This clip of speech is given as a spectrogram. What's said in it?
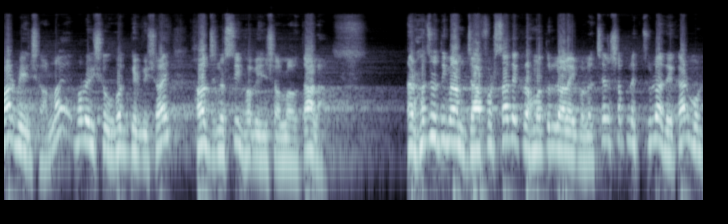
পারবে ইনশাল্লাহ বড়ই সৌভাগ্যের বিষয় হজ নসিব হবে ইনশাল্লাহ তাআলা। আর হজরত ইমাম জাফর সাদেক রহমতুল্লাহ আলাই বলেছেন, স্বপ্নে চুলা দেখার মোট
